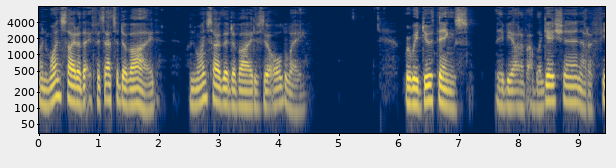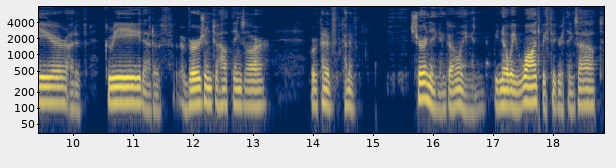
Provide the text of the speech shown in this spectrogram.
On one side of that, if it's that's a divide, on one side of the divide is the old way, where we do things maybe out of obligation, out of fear, out of greed, out of aversion to how things are. We're kind of kind of churning and going, and we know what we want. We figure things out.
